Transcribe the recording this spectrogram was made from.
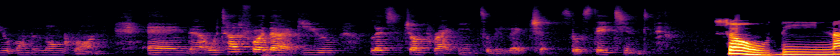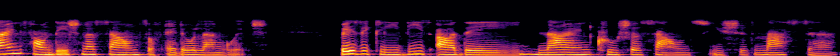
you on the long run. And uh, without further ado, let's jump right into the lecture. So stay tuned. So, the nine foundational sounds of Edo language. Basically, these are the nine crucial sounds you should master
